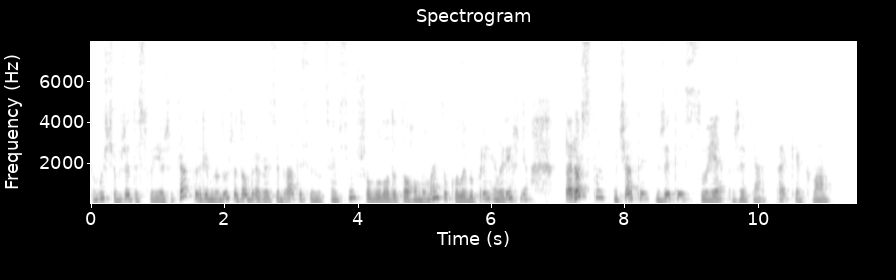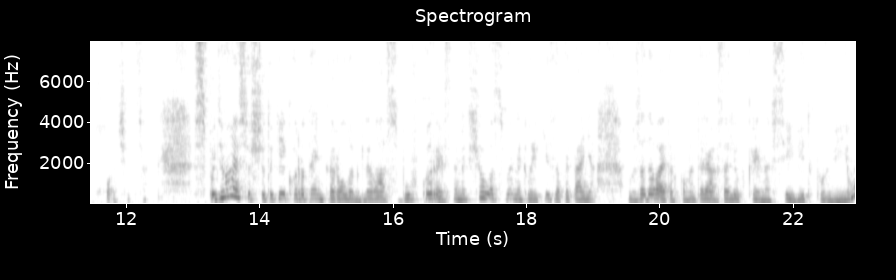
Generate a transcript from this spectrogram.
Тому щоб жити своє життя, потрібно дуже добре розібратися з цим всім, що було до того моменту, коли ви прийняли рішення просто почати жити своє життя так, як вам хочеться. Сподіваюся, що такий коротенький ролик для вас був корисним. Якщо у вас виникли якісь запитання, задавайте в коментарях залюбки на всі відповім.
